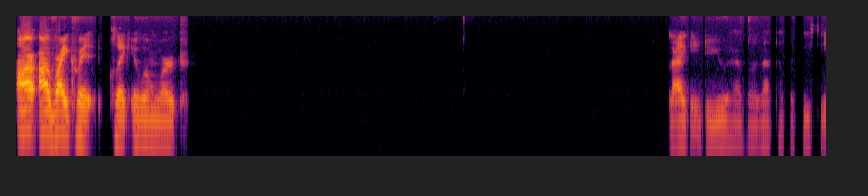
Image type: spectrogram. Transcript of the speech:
I I right click click, it won't work. Laggy, do you have a laptop or PC?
